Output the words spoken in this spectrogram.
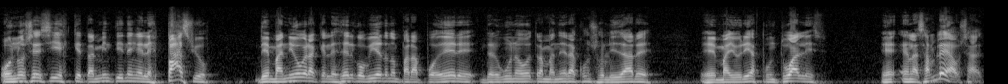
o no sé si es que también tienen el espacio de maniobra que les dé el gobierno para poder eh, de alguna u otra manera consolidar eh, eh, mayorías puntuales en la asamblea. O sea,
